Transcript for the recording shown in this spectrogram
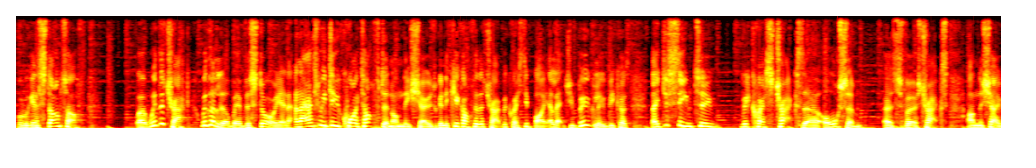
But we're going to start off uh, with a track with a little bit of a story. And, and, as we do quite often on these shows, we're going to kick off with a track requested by Electric Boogaloo because they just seem to request tracks that are awesome as first tracks on the show.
